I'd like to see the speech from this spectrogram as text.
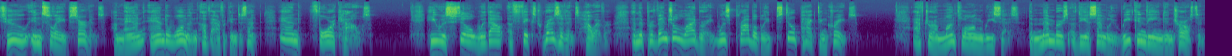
two enslaved servants, a man and a woman of African descent, and four cows. He was still without a fixed residence, however, and the provincial library was probably still packed in crates. After a month long recess, the members of the Assembly reconvened in Charleston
